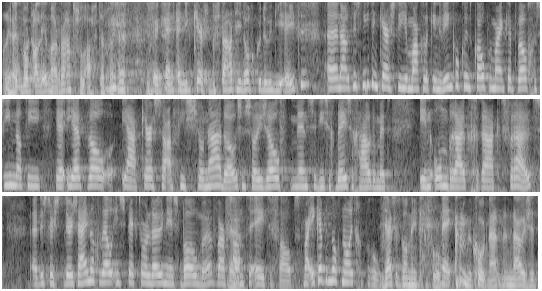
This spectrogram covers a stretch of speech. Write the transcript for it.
Ja. Het wordt alleen maar raadselachtiger. Hè? en, en, die kers, bestaat die nog? Kunnen we die eten? Uh, nou, het is niet een kers die je makkelijk in de winkel kunt kopen... maar ik heb wel gezien dat die... Je, je hebt wel ja, kersen aficionado's... en sowieso mensen die zich bezighouden met in onbruik geraakt fruit... Uh, dus er, er, zijn nog wel inspector Leunis bomen waarvan ja. te eten valt. Maar ik heb het nog nooit geproefd. Jij hebt het nog niet geproefd? Nee. Goed, nou, nou is het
